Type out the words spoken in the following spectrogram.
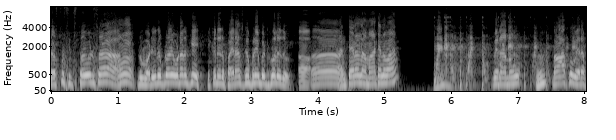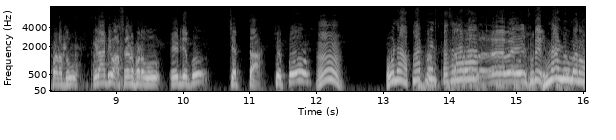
just six Hmm. నువ్వు అడిగినప్పుడు ఇవ్వడానికి ఇక్కడ నేను ఫైనాన్స్ కంపెనీ పెట్టుకోలేదు. అంతేనా నా మాటనువా వినాను. నాకు వినపడదు. ఇలాంటివి అసలు పడవు. ఏంటి చెప్పు? చెప్తా. చెప్పు. ఓ నా అపార్ట్మెంట్ సునీల్. ఇన్నాళ్ళు మనం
